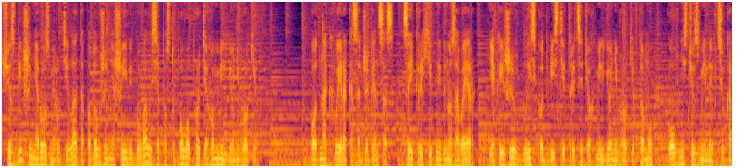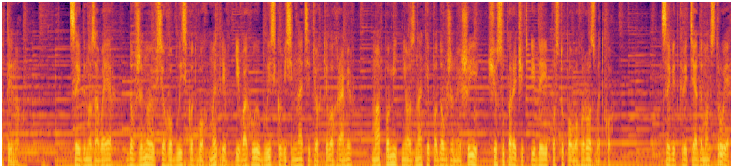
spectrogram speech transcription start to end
що збільшення розміру тіла та подовження шиї відбувалися поступово протягом мільйонів років. Однак Хвейракаса джегенсас цей крихітний динозавр, який жив близько 230 мільйонів років тому, повністю змінив цю картину. Цей динозавр, довжиною всього близько 2 метрів і вагою близько 18 кілограмів, мав помітні ознаки подовженої шиї, що суперечить ідеї поступового розвитку. Це відкриття демонструє,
